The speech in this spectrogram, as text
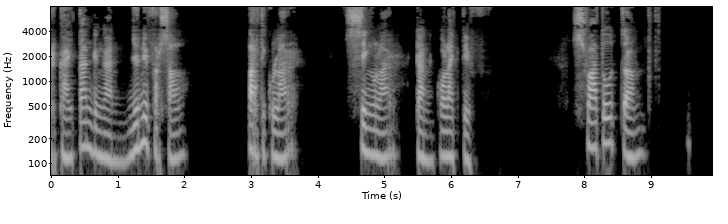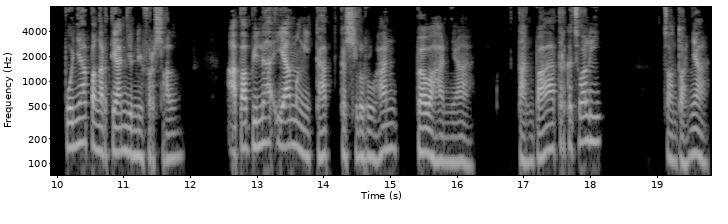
berkaitan dengan universal, partikular, singular, dan kolektif. Suatu term punya pengertian universal apabila ia mengikat keseluruhan bawahannya tanpa terkecuali. Contohnya,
